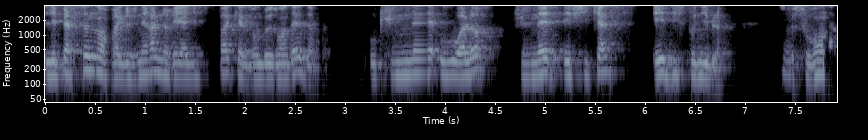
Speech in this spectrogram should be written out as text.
les personnes, en règle générale, ne réalisent pas qu'elles ont besoin d'aide ou, ou alors qu'une aide efficace est disponible. Parce que souvent, on n'a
